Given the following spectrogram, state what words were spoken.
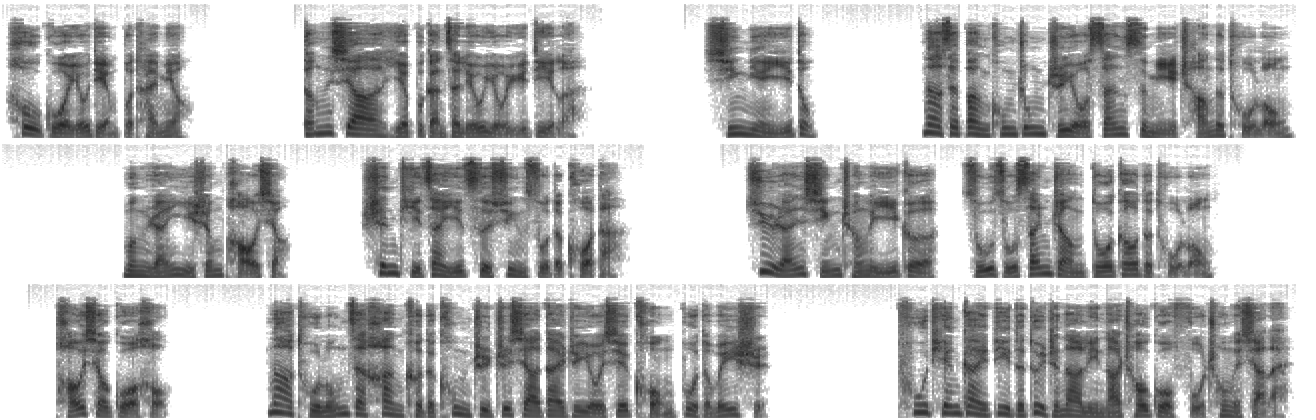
后果有点不太妙。当下也不敢再留有余地了，心念一动，那在半空中只有三四米长的土龙猛然一声咆哮。身体再一次迅速的扩大，居然形成了一个足足三丈多高的土龙。咆哮过后，那土龙在汉克的控制之下，带着有些恐怖的威势，铺天盖地的对着那里拿超过俯冲了下来。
